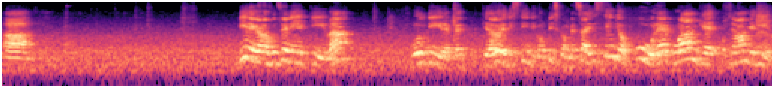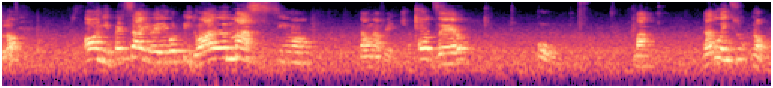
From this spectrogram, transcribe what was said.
ah, dire che è una funzione iniettiva vuol dire per tiratori distinti colpiscono bersagli distinti oppure anche, possiamo anche dirlo ogni bersaglio viene colpito al massimo da una freccia o 0 o 1 ma da 2 in su no.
